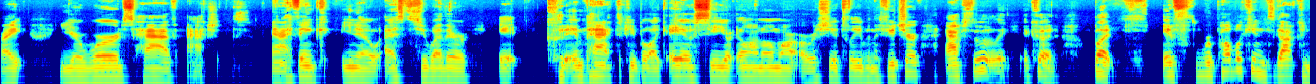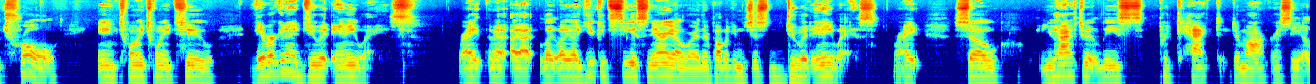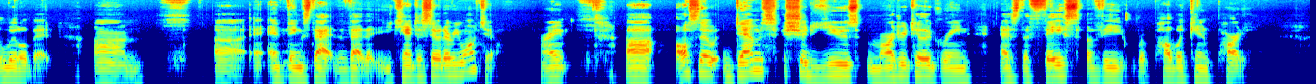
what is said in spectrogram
right? Your words have actions, and I think you know as to whether it could impact people like AOC or Ilhan Omar or Rashida Tlaib in the future. Absolutely, it could. But if Republicans got control in 2022, they were going to do it anyways, right? I I, like, like you could see a scenario where the Republicans just do it anyways, right? So you have to at least protect democracy a little bit, um, uh, and things that, that that you can't just say whatever you want to, right? Uh, also, Dems should use Marjorie Taylor Greene as the face of the Republican Party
